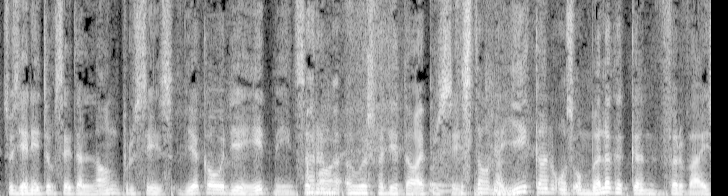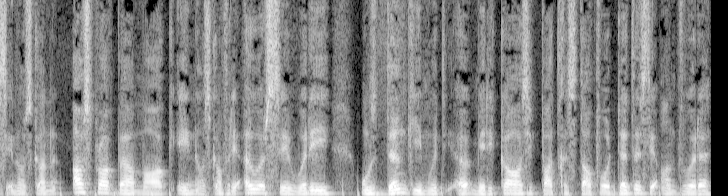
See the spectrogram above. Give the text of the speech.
soos jy net ook sê 'n lang proses. WKOD het mense maar ouers wat deur daai proses verstaan. Ja, hier kan ons onmiddellike kind verwys en ons kan afspraak by hom maak en ons kan vir die ouers sê hoorie ons dink jy moet 'n uh, medikasiepad gestap word. Dit is die antwoorde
